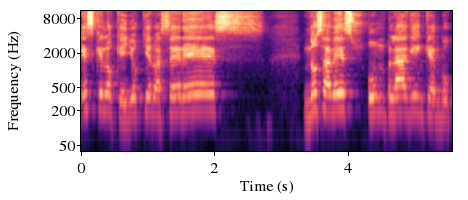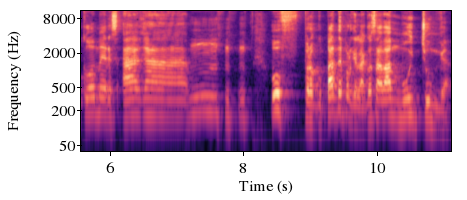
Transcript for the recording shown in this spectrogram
es que lo que yo quiero hacer es ¿No sabes un plugin que en WooCommerce haga... Mm, uf, preocupate porque la cosa va muy chunga.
